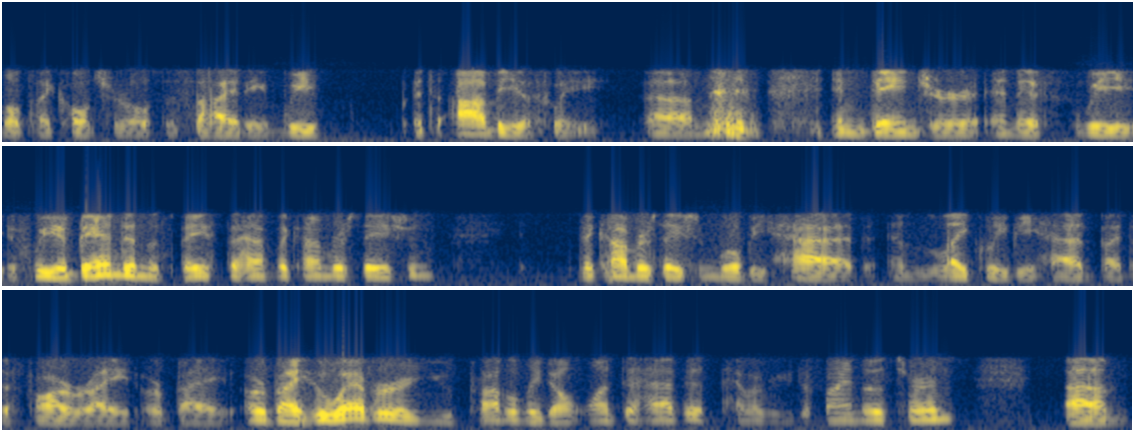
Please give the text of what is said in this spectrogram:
multicultural society. We, it's obviously um, in danger, and if we if we abandon the space to have the conversation, the conversation will be had and likely be had by the far right or by or by whoever you probably don't want to have it, however you define those terms. Um,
